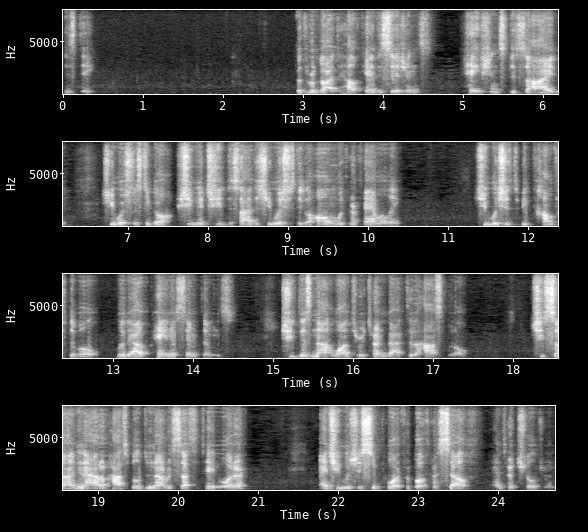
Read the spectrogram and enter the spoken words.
is D. With regard to healthcare decisions, patients decide she wishes to go, she, she decides that she wishes to go home with her family. She wishes to be comfortable without pain or symptoms. She does not want to return back to the hospital. She signed an out-of-hospital do not resuscitate order, and she wishes support for both herself and her children.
